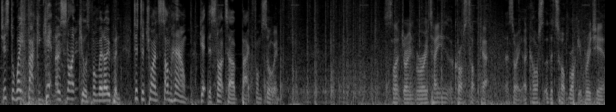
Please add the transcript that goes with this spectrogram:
just to wait back and get those snipe kills from Red Open, just to try and somehow get the Snipe Tower back from Sorin. Snipe drone rotating across top cap, uh, sorry, across the top rocket bridge here.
